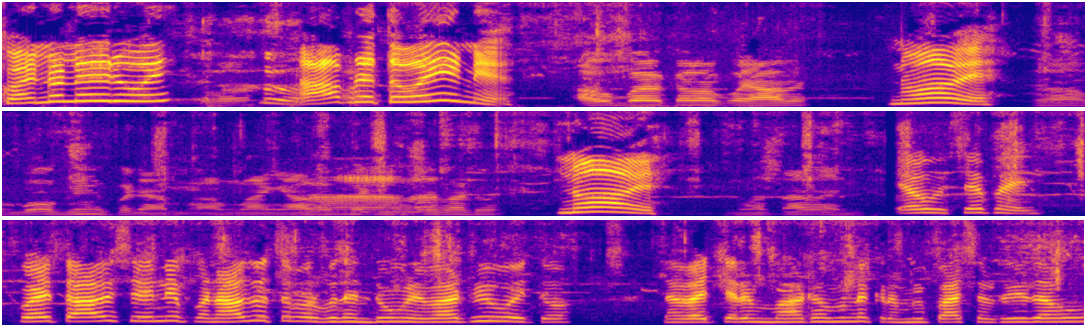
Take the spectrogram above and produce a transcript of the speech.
કોઈ નો નહેરું હોય? આપણે તો હોય ને. આવું બર કરવા કોઈ આવે. નો આવે. બહુ ભીડ પડે? નો. આવે એવું છે ભાઈ. કોઈ તો આવશે નહીં પણ આવજો તમારે બધાને ડુંગળી વાટવી હોય તો. હવે અત્યારે માઠા મને કે પાછળ રહી જાઉં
